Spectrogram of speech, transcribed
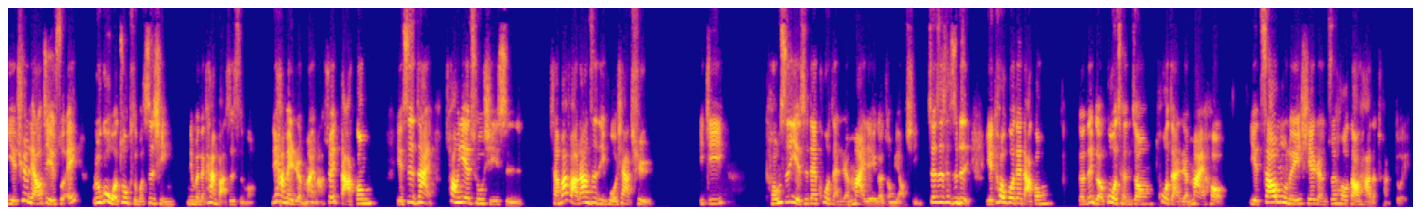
也去了解说，哎，如果我做什么事情，你们的看法是什么？因为他没人脉嘛，所以打工也是在创业初期时想办法让自己活下去，以及同时也是在扩展人脉的一个重要性。这是是是不是也透过在打工的那个过程中拓展人脉后，也招募了一些人，最后到他的团队。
